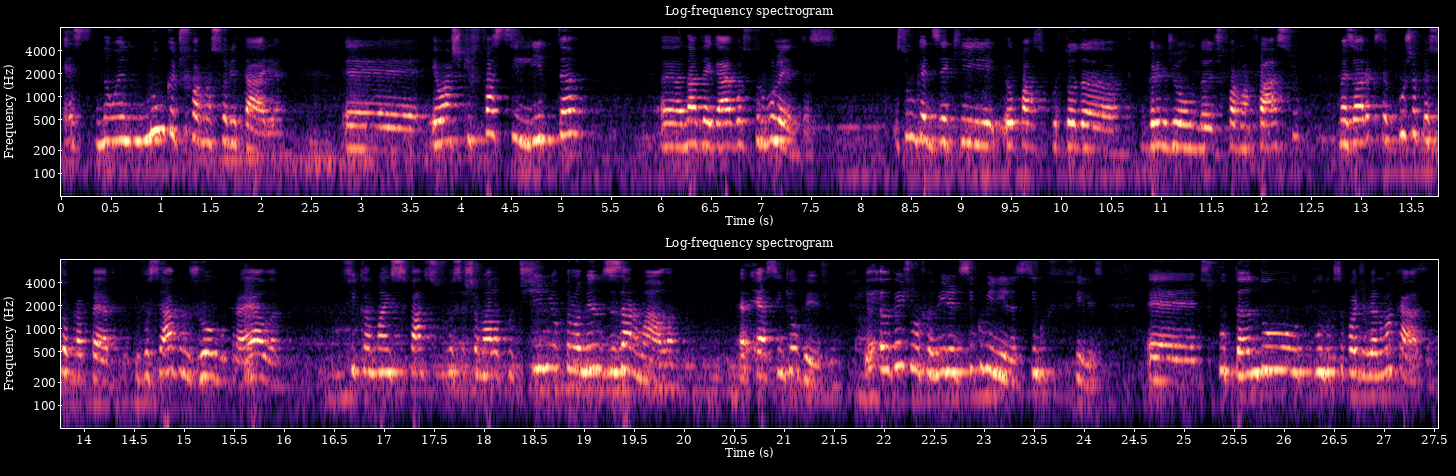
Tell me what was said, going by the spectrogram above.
Esse não é nunca de forma solitária. É, eu acho que facilita é, navegar águas turbulentas. Isso não quer dizer que eu passo por toda grande onda de forma fácil, mas a hora que você puxa a pessoa para perto e você abre o jogo para ela, fica mais fácil de você chamá-la para o time ou pelo menos desarmá-la. É, é, assim que eu vejo. Eu, eu, vejo uma família de cinco meninas, cinco filhas, é, disputando tudo que você pode ver numa casa.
